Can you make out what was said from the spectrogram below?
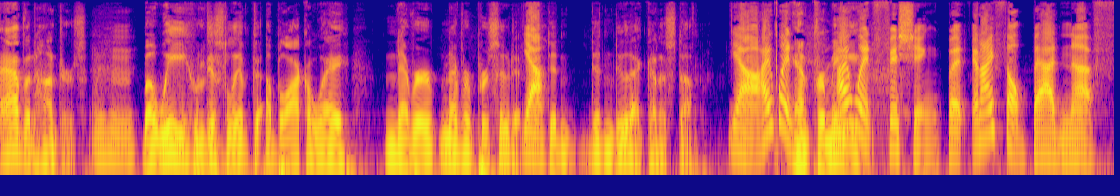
avid hunters, Mhm. but we who just lived a block away never never pursued it. Yeah. didn't didn't do that kind of stuff. Yeah, I went. And for me- I went fishing, but and I felt bad enough,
